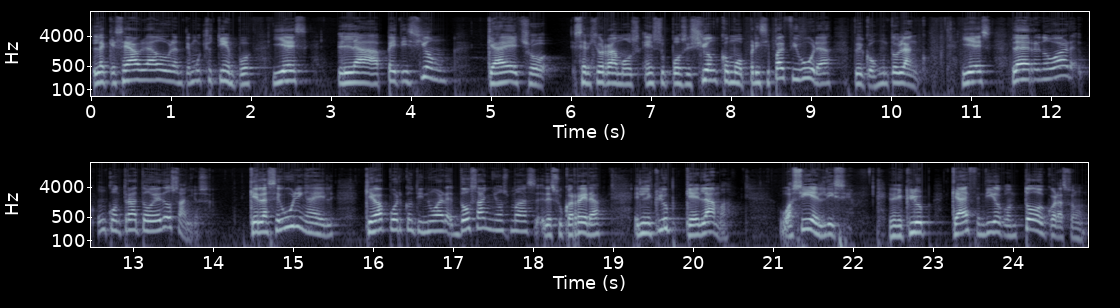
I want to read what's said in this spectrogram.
la que se ha hablado durante mucho tiempo, y es la petición que ha hecho Sergio Ramos en su posición como principal figura del conjunto blanco, y es la de renovar un contrato de dos años, que le aseguren a él que va a poder continuar dos años más de su carrera en el club que él ama, o así él dice, en el club que ha defendido con todo corazón,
